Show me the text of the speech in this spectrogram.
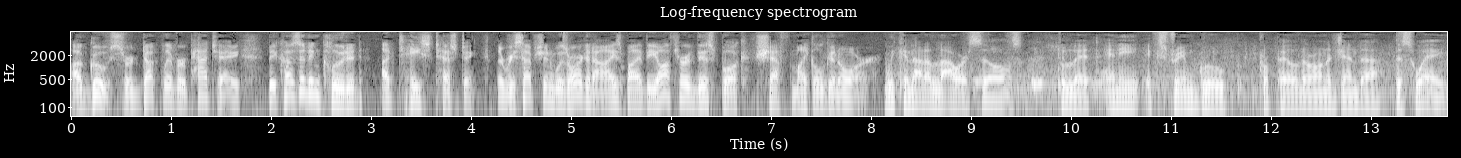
a goose or duck liver pate, because it included a taste testing. The reception was organized by the author of this book, Chef Michael Ginor. We cannot allow ourselves to let any extreme group propel their own agenda this way.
